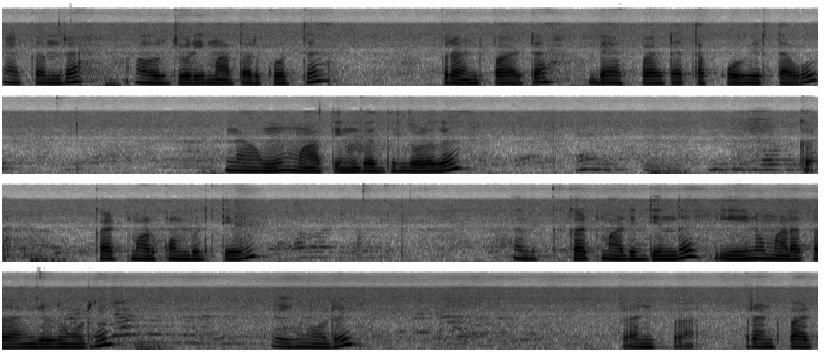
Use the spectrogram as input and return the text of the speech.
ಯಾಕಂದ್ರೆ ಅವ್ರ ಜೋಡಿ ಮಾತಾಡ್ಕೋತ ಫ್ರಂಟ್ ಪಾರ್ಟ, ಬ್ಯಾಕ್ ಪಾರ್ಟ ತಕ್ಕೋವಿರ್ತಾವೆ ನಾವು ಮಾತಿನ ಗದ್ದಲದೊಳಗೆ ಕಟ್ ಮಾಡ್ಕೊಂಬಿಡ್ತೀವಿ. ಅದಕ್ಕೆ ಕಟ್ ಮಾಡಿದ್ದಿಂದ ಏನೂ ಮಾಡೋಕ್ಕಾಗಂಗಿಲ್ಲ ನೋಡಿರಿ. ಈಗ ನೋಡಿರಿ. ಫ್ರಂಟ್ ಪಾ, ಫ್ರಂಟ್ ಪಾಟ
